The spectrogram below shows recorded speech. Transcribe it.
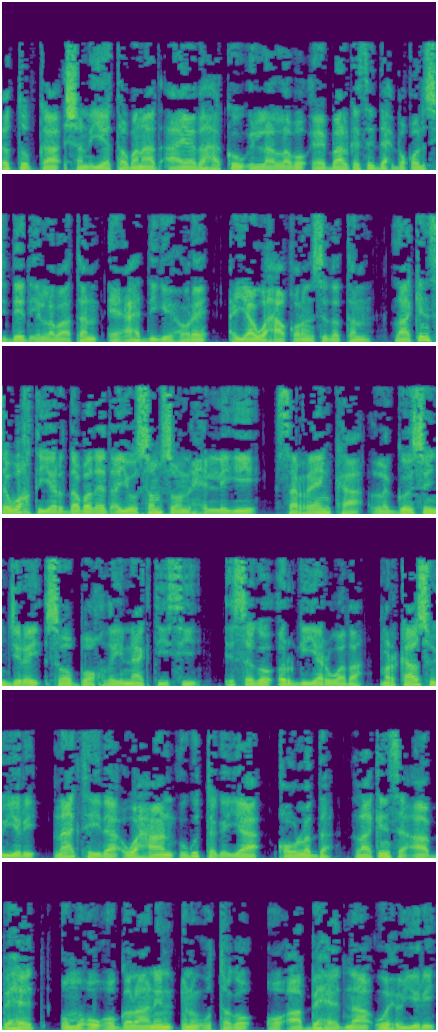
cutubka shan iyo tobanaad aayadaha kow ilaa labo ee baalka saddex boqol siddeed iyo labaatan ee ahdigii hore ayaa waxaa qoran sida tan. Laakiinse wakhti yar dabadeed ayuu samson xilligii sarreenka la goosan jiray soo booqday naagtiisii isagoo orgi yar wada. Markaasuu yidhi naagtayda waxaan ugu tegayaa qowladda laakiinse aabbaheed uma uu oggolaanin inuu u tago. Oo aabbaheedna wuxuu yidhi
